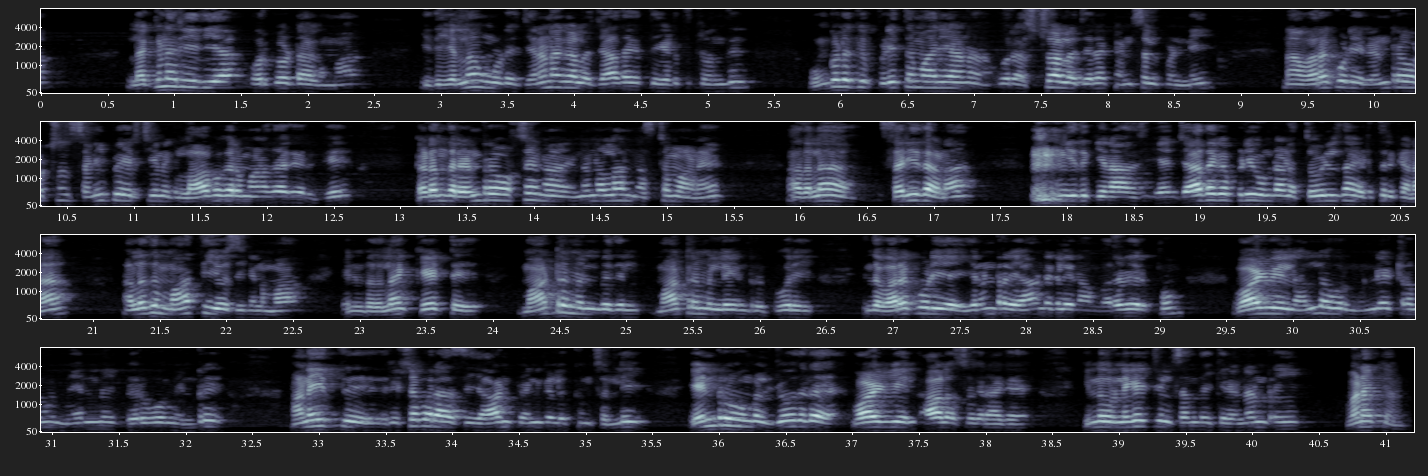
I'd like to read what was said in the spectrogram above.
லக்ன ரீதியா ஒர்க் அவுட் ஆகுமா? இதையெல்லாம் எல்லாம் உங்களுடைய ஜனனகால ஜாதகத்தை எடுத்துட்டு வந்து உங்களுக்கு பிடித்த மாதிரியான ஒரு அஸ்ட்ராலஜரை கன்சல்ட் பண்ணி நான் வரக்கூடிய ரெண்டரை வருஷம் சனி பயிற்சி எனக்கு லாபகரமானதாக இருக்கு. கடந்த ரெண்டரை வருஷம் நான் என்னென்னலாம் நஷ்டமானேன் அதெல்லாம் சரிதானா? இதுக்கு நான் என் ஜாதகப்படி உண்டான தொழில் தான் எடுத்திருக்கேனா? அல்லது மாற்றி யோசிக்கணுமா? என்பதெல்லாம் கேட்டு மாற்றம் என்பதில் மாற்றமில்லை என்று கூறி இந்த வரக்கூடிய இரண்டரை ஆண்டுகளை நாம் வரவேற்போம். வாழ்வில் நல்ல ஒரு முன்னேற்றமும் மேன்மை பெறுவோம் என்று அனைத்து ரிஷபராசி ஆண் பெண்களுக்கும் சொல்லி என்றும் உங்கள் ஜோதிட வாழ்வியல் ஆலோசகராக இன்னொரு நிகழ்ச்சியில் சந்திக்கிறேன். நன்றி. வணக்கம்.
